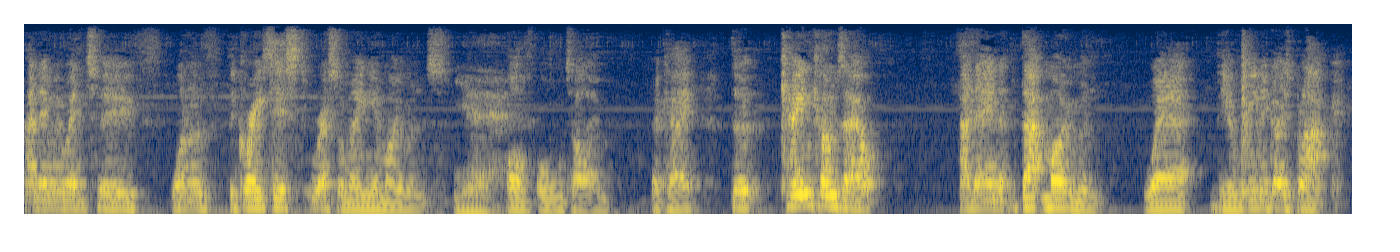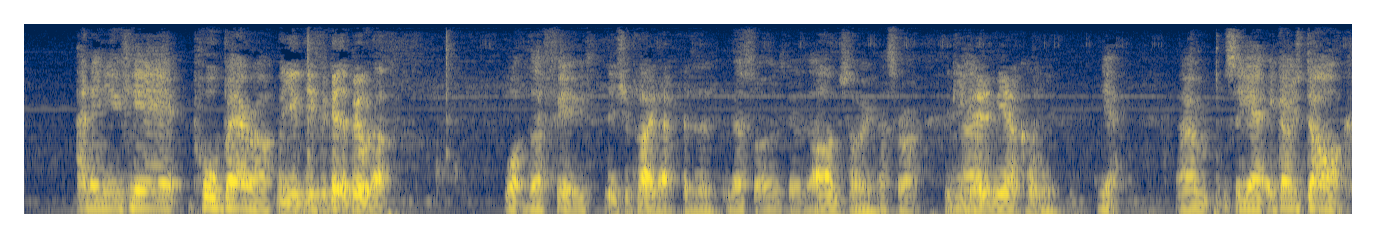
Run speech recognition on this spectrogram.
and then we went to one of the greatest WrestleMania moments Yeah. of all time. Okay, the Kane comes out, and then that moment where the arena goes black, and then you hear Paul Bearer. But you, you forget the build up. What the feud? You should play that as a. That's what I was going to say. Oh, I'm sorry. That's right. You Um, can edit me out, can't you? Yeah. Um, so yeah, it goes dark,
